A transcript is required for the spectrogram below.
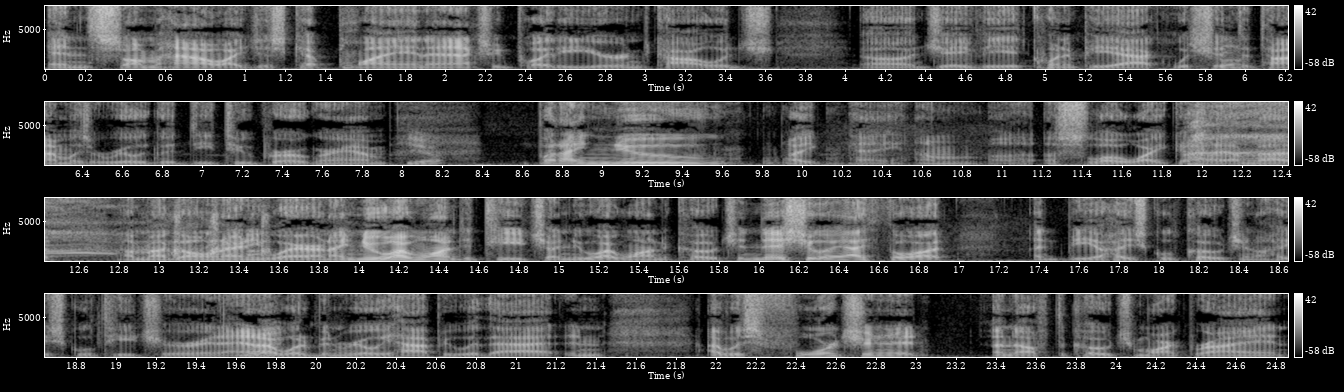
and somehow I just kept playing. I actually played a year in college, uh, JV at Quinnipiac, which Sure. at the time was a really good D two program Yeah. but I knew like hey, I'm a, slow white guy. I'm not I'm not going anywhere. And I knew I wanted to teach. I knew I wanted to coach. Initially, I thought I'd be a high school coach and a high school teacher, and, and I would have been really happy with that. And I was fortunate enough to coach Mark Bryant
